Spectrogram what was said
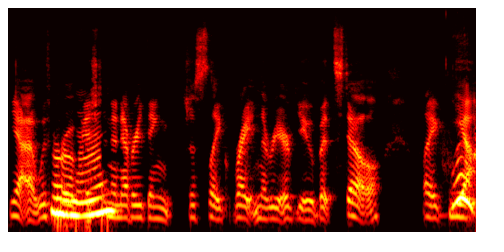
Yeah, with prohibition mm-hmm. and everything, just like right in the rear view. But still, like, whew, yeah,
